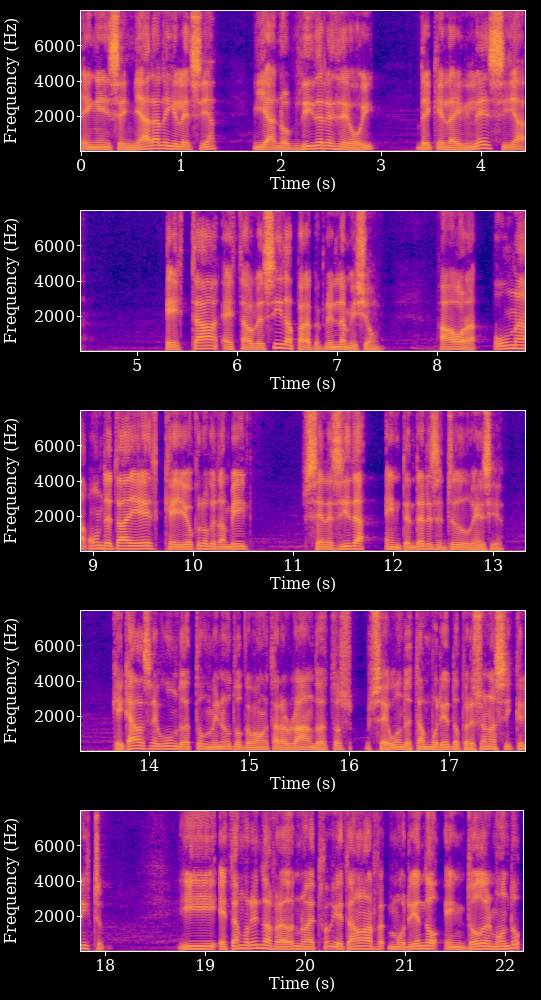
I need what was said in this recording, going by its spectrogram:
en enseñar a la iglesia y a los líderes de hoy de que la iglesia está establecida para cumplir la misión. Ahora, una, un detalle es que yo creo que también se necesita entender el sentido de urgencia. Que cada segundo, estos minutos que vamos a estar hablando, estos segundos, están muriendo personas sin Cristo. Y están muriendo alrededor nuestro y están muriendo en todo el mundo.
